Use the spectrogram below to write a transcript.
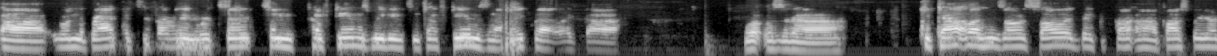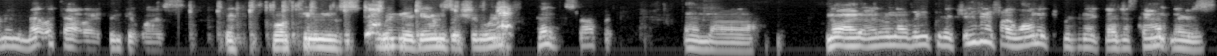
uh, the brackets, if everything works out, some tough teams beating some tough teams, and I like that. Like, uh, what was it? Uh, Kitkatla, who's always solid, they could uh, possibly run into Metlakatla. I think it was. If both teams win their games, they should win. Hey, stop it! And uh, no, I, I don't have any prediction. Even if I wanted to predict, I just can't. There's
